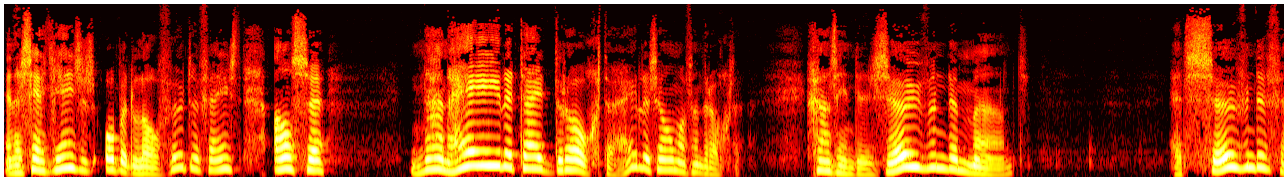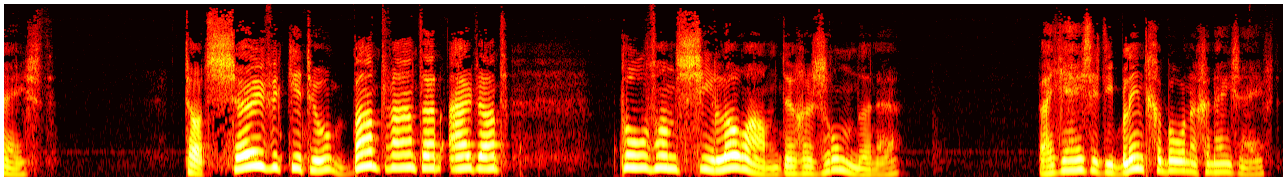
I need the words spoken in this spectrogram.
En dan zegt Jezus op het Loofhuttenfeest, als ze na een hele tijd droogte, hele zomer van droogte, gaan ze in de zevende maand, het zevende feest, tot zeven keer toe badwater uit dat poel van Siloam, de gezondene, waar Jezus die blindgeboren genezen heeft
